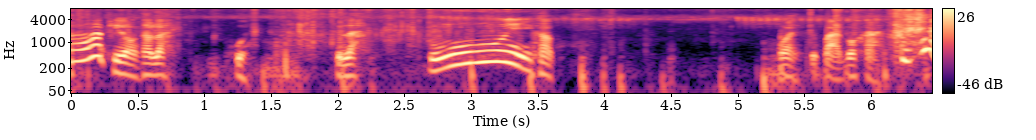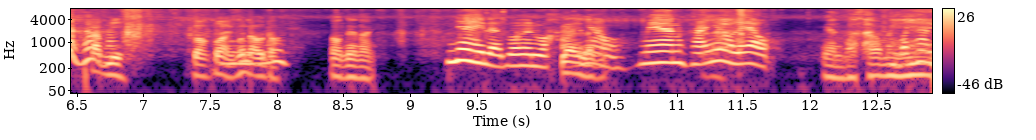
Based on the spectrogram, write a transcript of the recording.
อ้าพี่น้องครับล่ะคุณคุณล่ะอุ้ยครับโอ้ยตุปาดบ่ขาดครับนี่ดอกหน่อยคนเอาดอกดอกหน่อยใหญ่เลยบ่แม่นว่าขาใหญ่แล้วเหยาแม่นขาเหยาแล้วๆแม่นบ่สาวเมฆบ่ทัน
